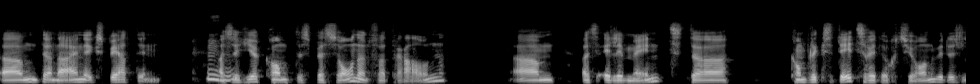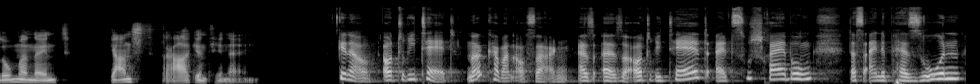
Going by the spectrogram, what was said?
ähm, der neuen Expertin. Mhm. Also hier kommt das Personenvertrauen ähm, als Element der Komplexitätsreduktion, wie das Lummer nennt, ganz tragend hinein. Genau, Autorität, ne, kann man auch sagen. Also, also Autorität als Zuschreibung, dass eine Person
